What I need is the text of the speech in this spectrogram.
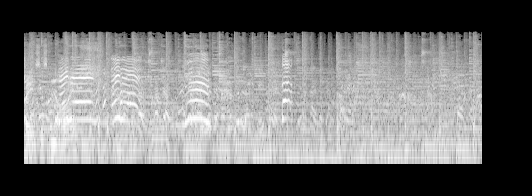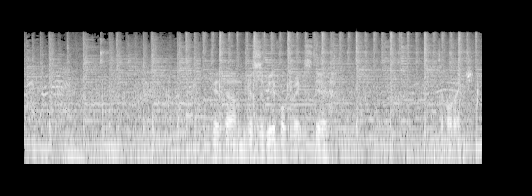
trees is in the orange. It, um, because it's a beautiful trace there. It's orange.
